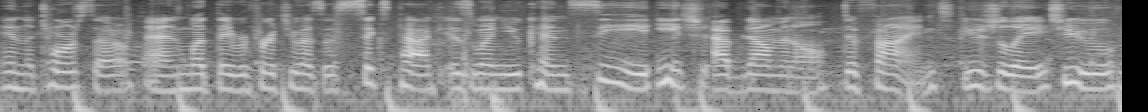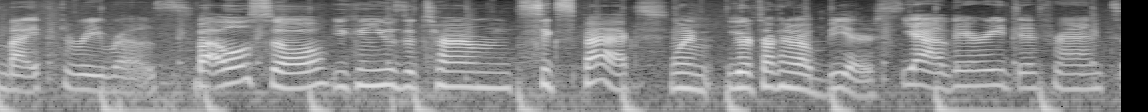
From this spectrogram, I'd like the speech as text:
in the torso, and what they refer to as a six pack is when you can see each abdominal defined, usually two by three rows. But also, you can use the term six packs when you're talking about beers. Yeah, very different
